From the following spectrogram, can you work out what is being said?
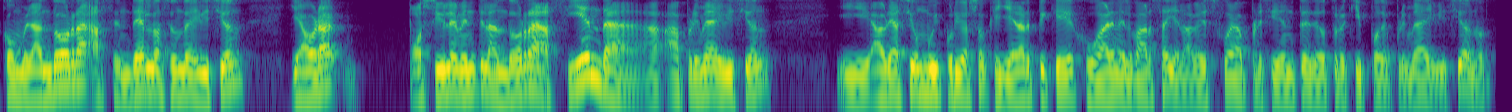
como el Andorra, ascenderlo a segunda división y ahora posiblemente el Andorra ascienda a, primera división y habría sido muy curioso que Gerard Piqué jugara en el Barça y a la vez fuera presidente de otro equipo de primera división, ¿no?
